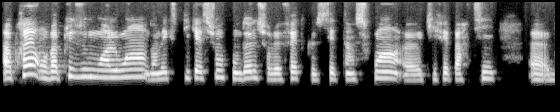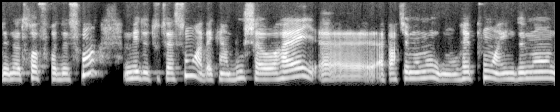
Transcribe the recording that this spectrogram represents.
Après, on va plus ou moins loin dans l'explication qu'on donne sur le fait que c'est un soin euh, qui fait partie de notre offre de soins, mais de toute façon, avec un bouche à oreille, à partir du moment où on répond à une demande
